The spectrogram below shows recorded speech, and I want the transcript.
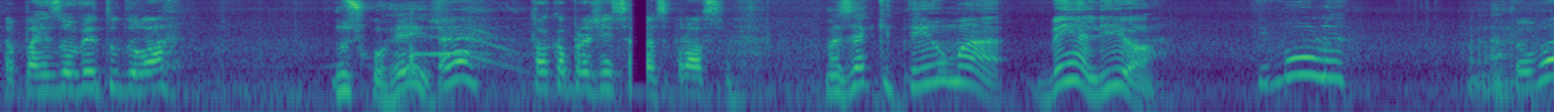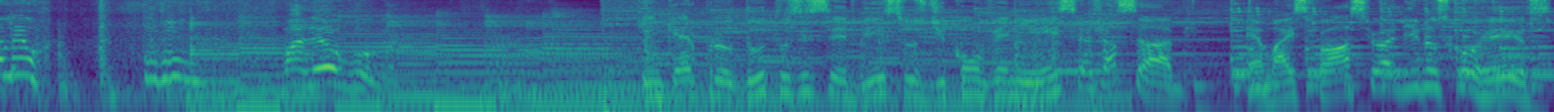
Dá pra resolver tudo lá. Nos Correios? É, toca pra agência mais próxima. Mas é que tem uma bem ali, ó. Que bom, né? Então valeu. valeu, Guga. Quem quer produtos e serviços de conveniência já sabe. É mais fácil ali nos Correios.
